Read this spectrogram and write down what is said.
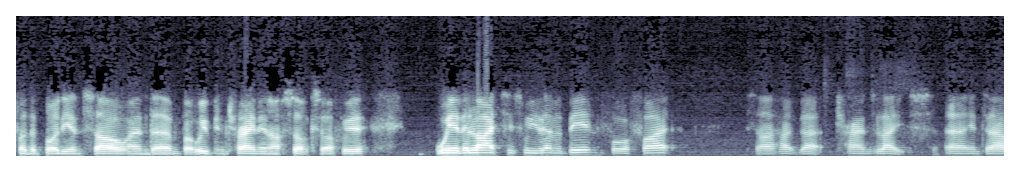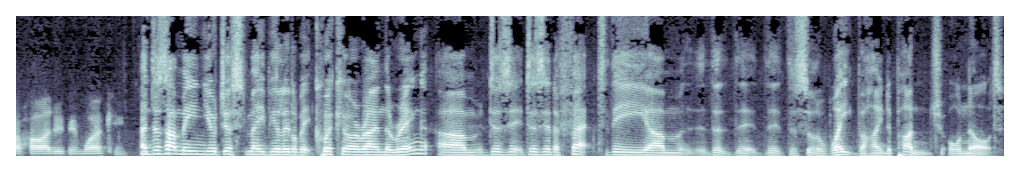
for the body and soul. And um, but we've been training our socks off. We're we're the lightest we've ever been for a fight, so I hope that translates uh, into how hard we've been working. And does that mean you're just maybe a little bit quicker around the ring? Um, does it does it affect the, um, the, the, the the sort of weight behind a punch or not?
